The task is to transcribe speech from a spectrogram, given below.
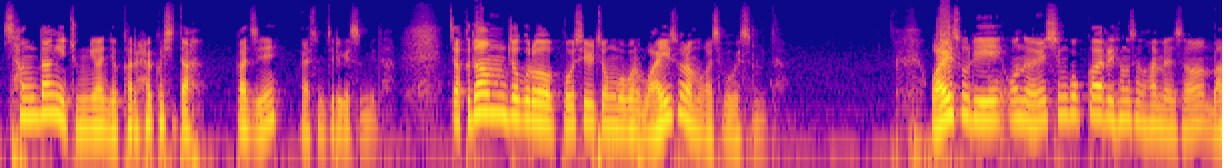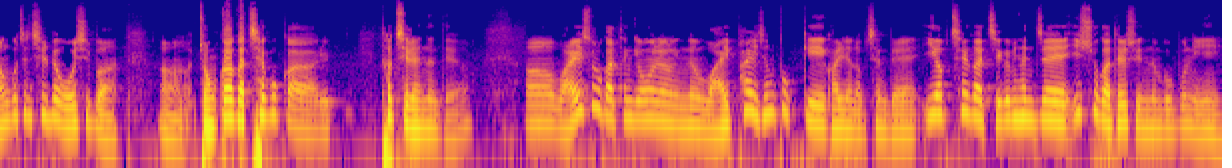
상당히 중요한 역할을 할 것이다. 까지 말씀드리겠습니다. 자, 그 다음적으로 보실 종목은 Y솔 한번 같이 보겠습니다. Y솔이 오늘 신고가를 형성하면서 19,750원, 어, 종가가 최고가를 터치를 했는데요. 어, 와이솔 같은 경우는 와이파이 증폭기 관련 업체인데 이 업체가 지금 현재 이슈가 될 수 있는 부분이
